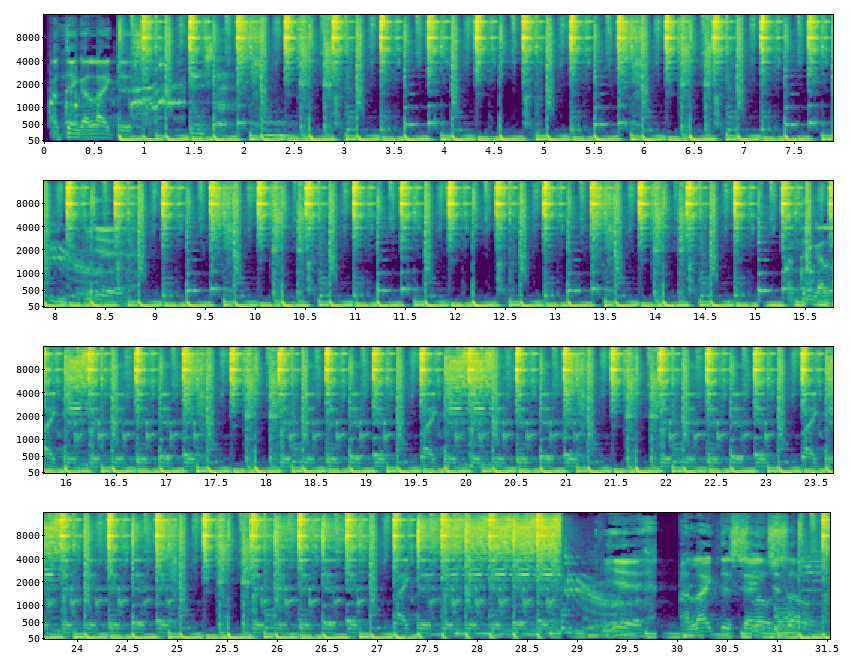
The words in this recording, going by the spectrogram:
I think I like this. this thing. Slow, slow.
